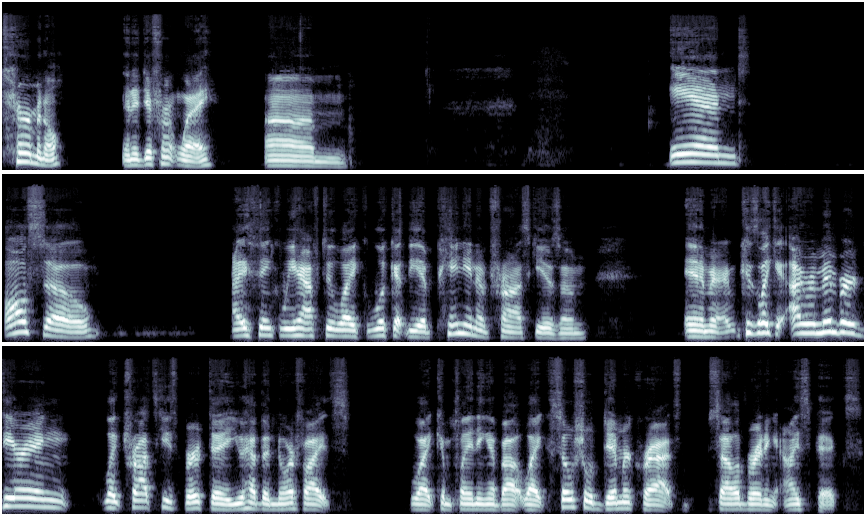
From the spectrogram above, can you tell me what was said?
terminal in a different way. Um and also I think we have to like look at the opinion of Trotskyism in America because like I remember during like Trotsky's birthday, you had the Northites like complaining about like social democrats celebrating ice picks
